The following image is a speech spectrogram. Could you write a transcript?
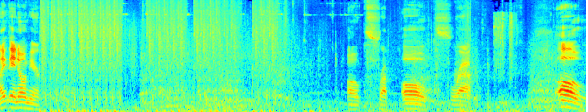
I think they know I'm here. Oh crap. Oh crap. Oh.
